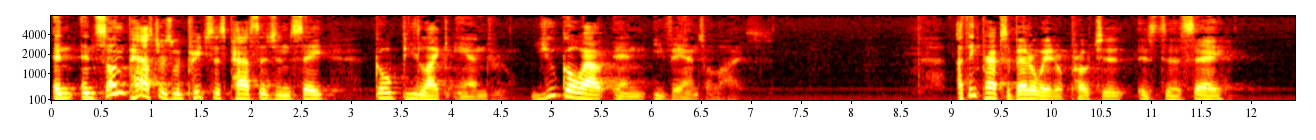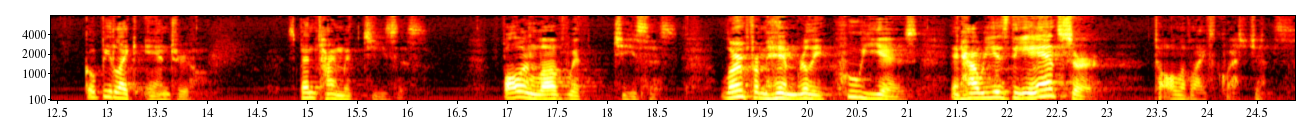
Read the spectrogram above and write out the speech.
And, and some pastors would preach this passage and say, go be like Andrew. You go out and evangelize. I think perhaps a better way to approach it is to say, go be like Andrew. Spend time with Jesus. Fall in love with Jesus. Learn from him really who he is and how he is the answer to all of life's questions.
